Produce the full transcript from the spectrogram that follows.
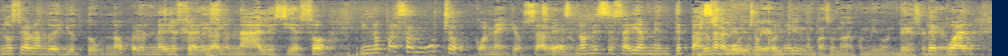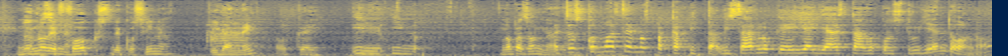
no estoy hablando de YouTube, ¿no? Pero en medios tradicionales y eso, y no pasa mucho con ellos, ¿sabes? Sí, no. necesariamente Yo pasa salí de un mucho con y ellos. no pasó nada conmigo de ese ¿De reality. cuál? No, de Uno de. Fox, de cocina, y Ah, gané. Ok. Y, y no- No pasó nada. Entonces, ¿cómo hacemos para capitalizar lo que ella ya ha estado construyendo, no?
